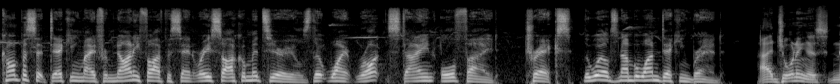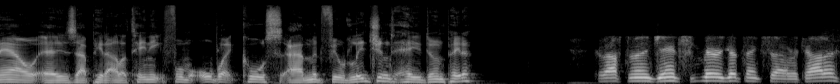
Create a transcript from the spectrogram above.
Composite decking made from 95% recycled materials that won't rot, stain, or fade. Trex, the world's number one decking brand. Uh, joining us now is uh, Pita Alatini, former All Black course uh, midfield legend. How you doing, Pita? Good afternoon, gents. Very good, thanks, uh, Ricardo.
